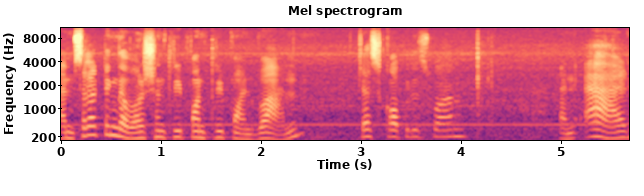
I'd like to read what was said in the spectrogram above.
I'm selecting the version 3.3.1. Just copy this one and add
